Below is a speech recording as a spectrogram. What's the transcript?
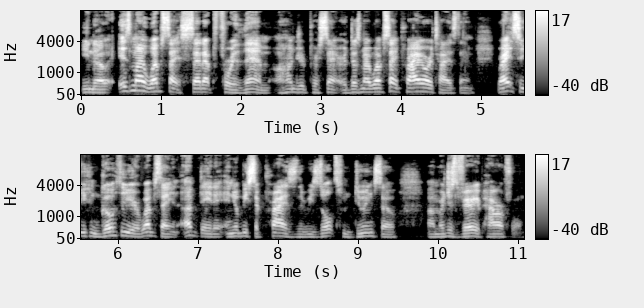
you know, is my website set up for them 100%, or does my website prioritize them, right? So you can go through your website and update it, and you'll be surprised. The results from doing so um, are just very powerful.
